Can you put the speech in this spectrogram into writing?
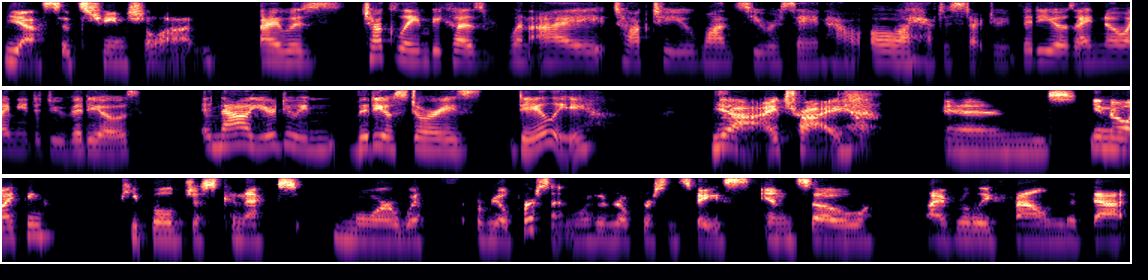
Yes, it's changed a lot. I was chuckling because when I talked to you once, you were saying how, oh, I have to start doing videos. I know I need to do videos. And now you're doing video stories daily. Yeah, I try. And, you know, I think people just connect more with a real person, with a real person's face. And so I've really found that that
